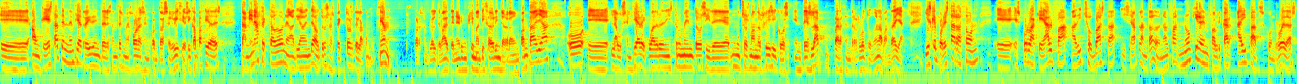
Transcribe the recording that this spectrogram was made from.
eh, aunque esta tendencia ha traído interesantes mejoras en cuanto a servicios y capacidades, también ha afectado negativamente a otros aspectos de la conducción. Por ejemplo, el tema de tener un climatizador integrado en pantalla o eh, la ausencia de cuadro de instrumentos y de muchos mandos físicos en Tesla para centrarlo todo en la pantalla. Y es que por esta razón eh, es por la que Alfa ha dicho basta y se ha plantado. En Alfa no quieren fabricar iPads con ruedas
